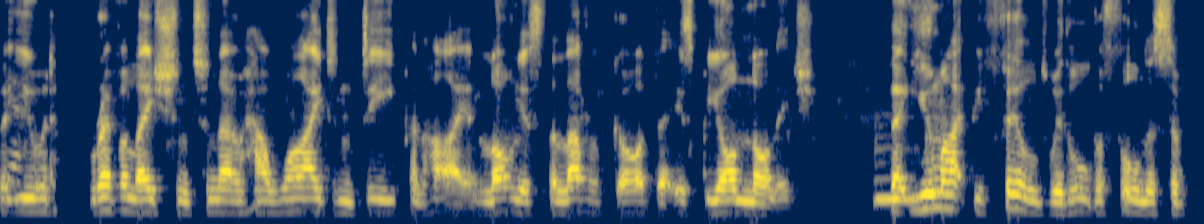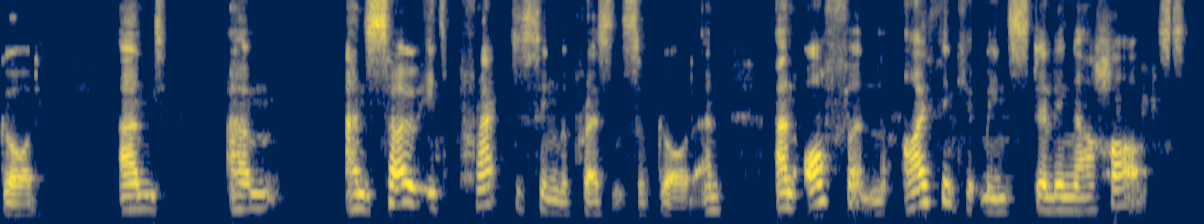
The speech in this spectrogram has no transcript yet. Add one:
that Yeah. you would revelation to know how wide and deep and high and long is the love of God that is beyond knowledge, that Mm. you might be filled with all the fullness of God. And um, and so it's practicing the presence of God. And and often I think it means stilling our hearts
